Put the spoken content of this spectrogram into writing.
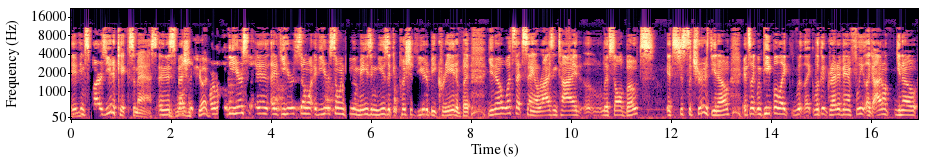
it inspires you to kick some ass. And Mm-hmm. Well as especially, should. or if you hear, and if you hear someone, if you hear someone do amazing music, it pushes you to be creative. But you know, what's that saying? A rising tide uh, lifts all boats. It's just the truth, you know. It's like when people like like look at Greta Van Fleet. Like I don't, you know,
